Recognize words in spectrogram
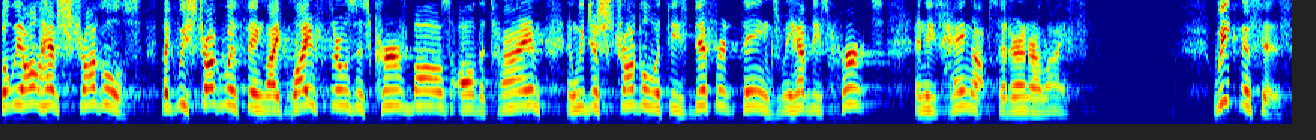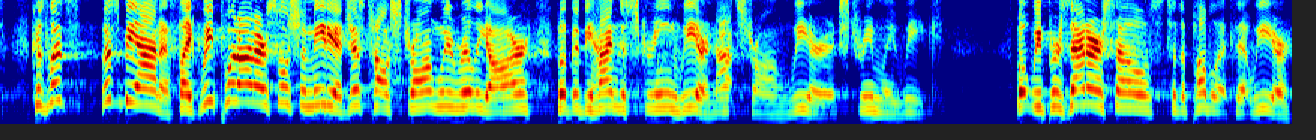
But we all have struggles. Like we struggle with things like life throws us curveballs all the time, and we just struggle with these different things. We have these hurts and these hangups that are in our life. Weaknesses. Because let's let's be honest, like we put on our social media just how strong we really are, but behind the screen, we are not strong. We are extremely weak. But we present ourselves to the public that we are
